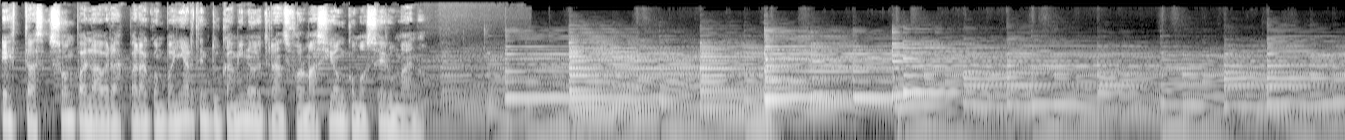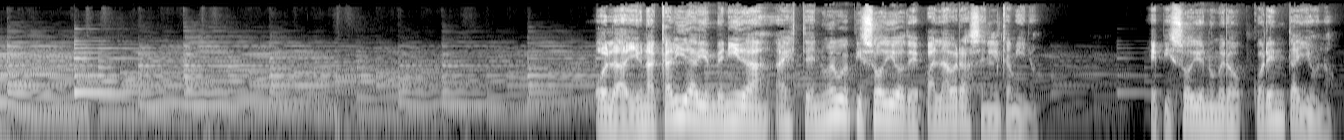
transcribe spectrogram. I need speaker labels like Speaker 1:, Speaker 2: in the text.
Speaker 1: estas son palabras para acompañarte en tu camino de transformación como ser humano. Hola y una cálida bienvenida a este nuevo episodio de Palabras en el Camino. Episodio número 41.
